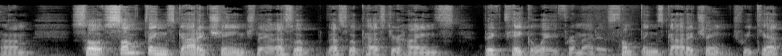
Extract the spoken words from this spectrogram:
Um, so something's got to change there. That's what that's what Pastor Heins' big takeaway from that is. Something's got to change. We can't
